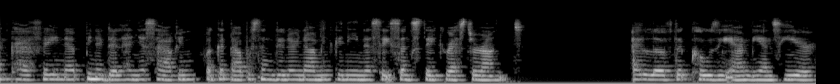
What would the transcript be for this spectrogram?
Ang cafe na pinadalhan niya sa akin pagkatapos ng dinner namin kanina sa isang steak restaurant. I love the cozy ambience here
